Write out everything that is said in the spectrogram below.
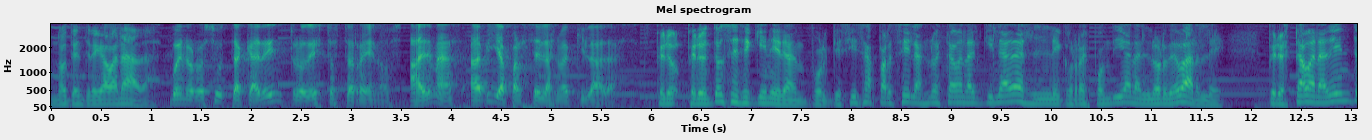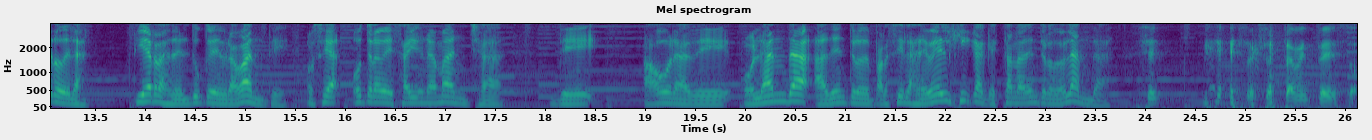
no te entregaba nada. Bueno, resulta que adentro de estos terrenos, además, había parcelas no alquiladas. Pero, pero entonces, ¿de quién eran? Porque si esas parcelas no estaban alquiladas, le correspondían al Lord de Barle. Pero estaban adentro de las tierras del duque de Brabante. O sea, otra vez hay una mancha de ahora de Holanda adentro de parcelas de Bélgica que están adentro de Holanda. Sí, es exactamente eso.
